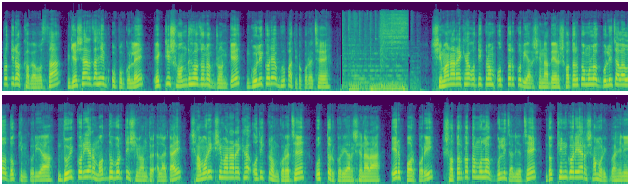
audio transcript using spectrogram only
প্রতিরক্ষা ব্যবস্থা গেসার জাহিব উপকূলে একটি সন্দেহজনক ড্রোনকে গুলি করে ভূপাতিত করেছে। সীমানা রেখা অতিক্রম উত্তর কোরিয়ার সেনাদের সতর্কমূলক গুলি চালালো দক্ষিণ কোরিয়া। দুই কোরিয়ার মধ্যবর্তী সীমান্ত এলাকায় সামরিক সীমানা রেখা অতিক্রম করেছে উত্তর কোরিয়ার সেনারা। এর পরপরই সতর্কতামূলক গুলি চালিয়েছে দক্ষিণ কোরিয়ার সামরিক বাহিনী।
